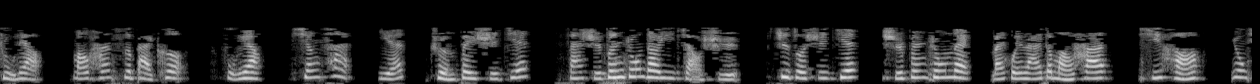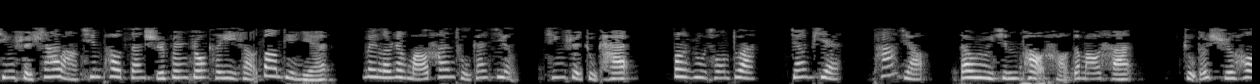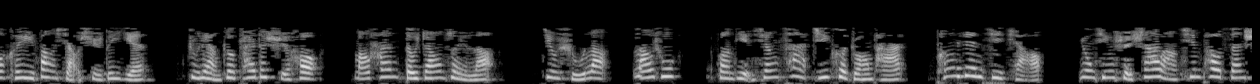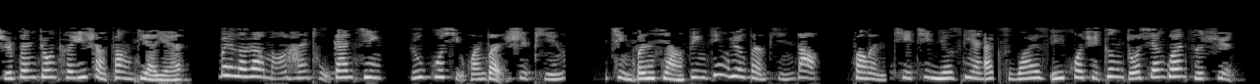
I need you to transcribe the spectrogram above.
主料：毛蚶四百克，辅料：香菜、盐。准备时间：三十分钟到一小时。制作时间：十分钟内。买回来的毛蚶洗好，用清水纱网浸泡三十分钟，可以少放点盐。为了让毛蚶吐干净，清水煮开，放入葱段、姜片、八角，倒入浸泡好的毛蚶。煮的时候可以放小许的盐。煮两个开的时候，毛蚶都张嘴了，就熟了。捞出，放点香菜即可装盘。烹饪技巧：用清水纱网浸泡三十分钟，可以少放点盐。为了让毛蚶吐干净，如果喜欢本视频，请分享并订阅本频道，访问 tt news 点 xyz 获取更多相关资讯。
